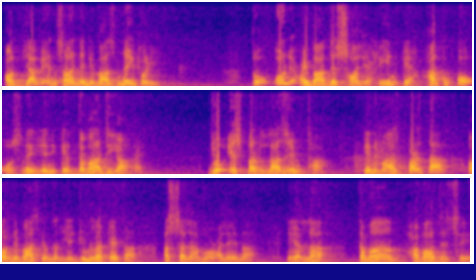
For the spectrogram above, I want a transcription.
اور جب انسان نے نماز نہیں پڑھی، تو ان عباد صالحین کے حق کو اس نے یعنی کہ دبا دیا ہے، جو اس پر لازم تھا کہ نماز پڑھتا اور نماز کے اندر یہ جملہ کہتا، السلام علینا، اے اللہ، تمام حوادث سے،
